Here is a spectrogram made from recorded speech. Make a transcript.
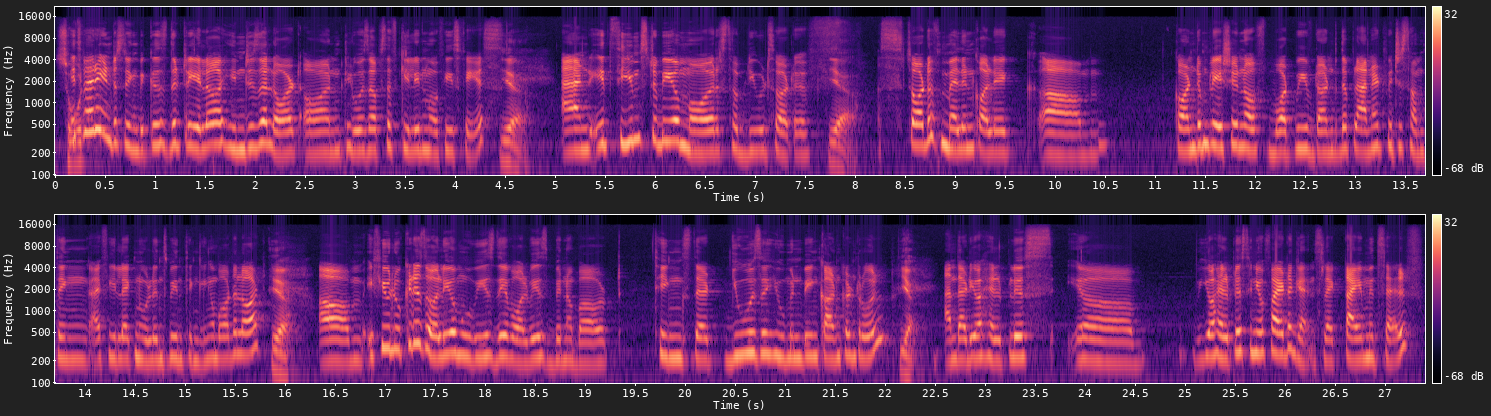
So it's very interesting because the trailer hinges a lot on close-ups of Cillian Murphy's face, yeah, and it seems to be a more subdued sort of yeah, sort of melancholic um, contemplation of what we've done to the planet, which is something I feel like Nolan's been thinking about a lot. yeah, Um, if you look at his earlier movies, they've always been about things that you as a human being can't control, yeah. and that you're helpless. Uh, you're helpless in your fight against, like time itself.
